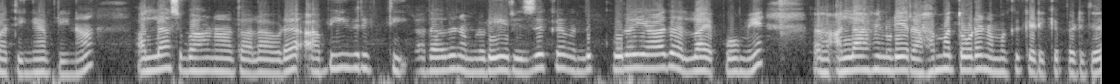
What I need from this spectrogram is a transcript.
பார்த்தீங்க அப்படின்னா அல்லாஹ் சுபானா தாலாவோட அபிவிருத்தி அதாவது நம்மளுடைய ரிசுக்கை வந்து குறையாத அல்லாஹ் எப்போவுமே அல்லாஹினுடைய ரஹமத்தோடு நமக்கு கிடைக்கப்படுது.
